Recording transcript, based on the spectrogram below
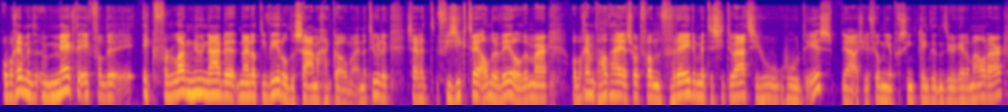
op een gegeven moment merkte ik van de. Ik verlang nu naar, de, naar dat die werelden samen gaan komen. En natuurlijk zijn het fysiek twee andere werelden. Maar op een gegeven moment had hij een soort van vrede met de situatie hoe, hoe het is. Ja, als je de film niet hebt gezien, klinkt het natuurlijk helemaal raar.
